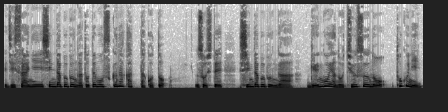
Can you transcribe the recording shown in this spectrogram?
実際に死んだ部分がとても少なかったことそして死んだ部分が言語やの中枢の特に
